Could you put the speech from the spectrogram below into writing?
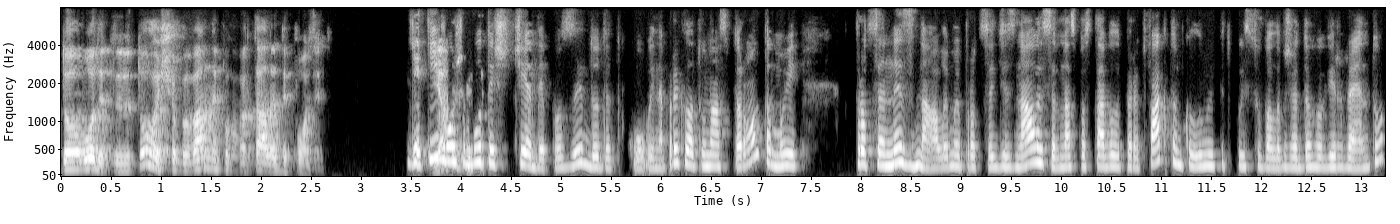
доводити до того, щоб вам не повертали депозит. Який Я може думаю- бути ще депозит додатковий? Наприклад, у нас в Торонто ми про це не знали. Ми про це дізналися. В нас поставили перед фактом, коли ми підписували вже договір ренту.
